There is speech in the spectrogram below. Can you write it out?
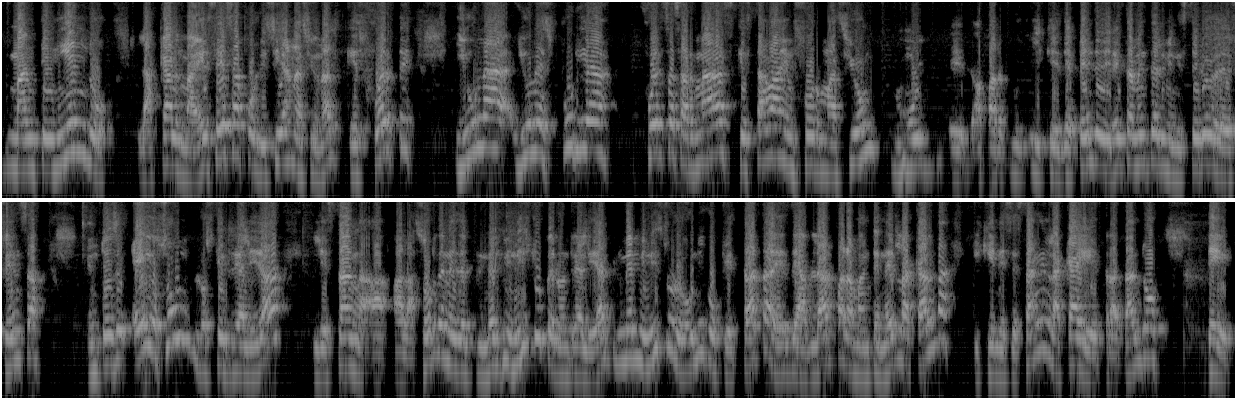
manteniendo la calma es esa Policía Nacional, que es fuerte, y una, y una espuria Fuerzas Armadas que estaba en formación muy, eh, y que depende directamente del Ministerio de Defensa. Entonces, ellos son los que en realidad le están a, las órdenes del primer ministro, pero en realidad el primer ministro lo único que trata es de hablar para mantener la calma y quienes están en la calle tratando de,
